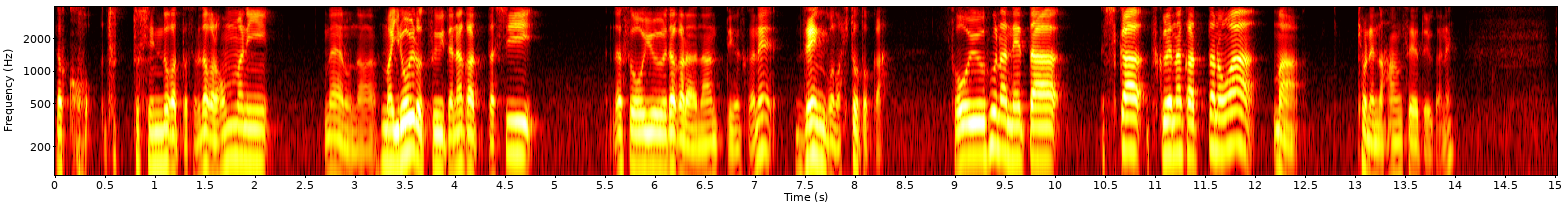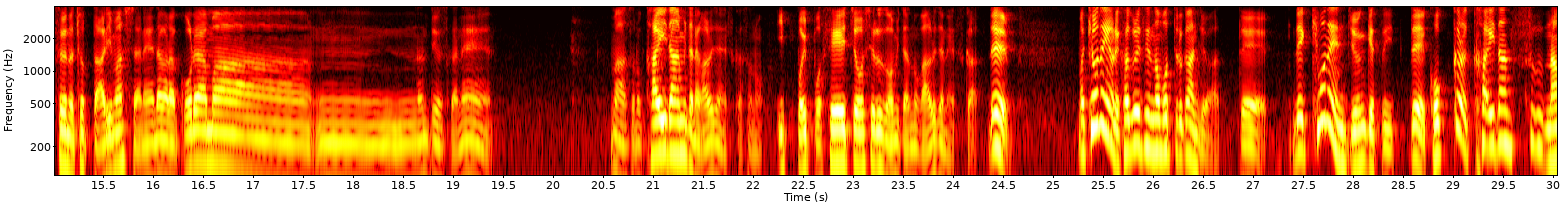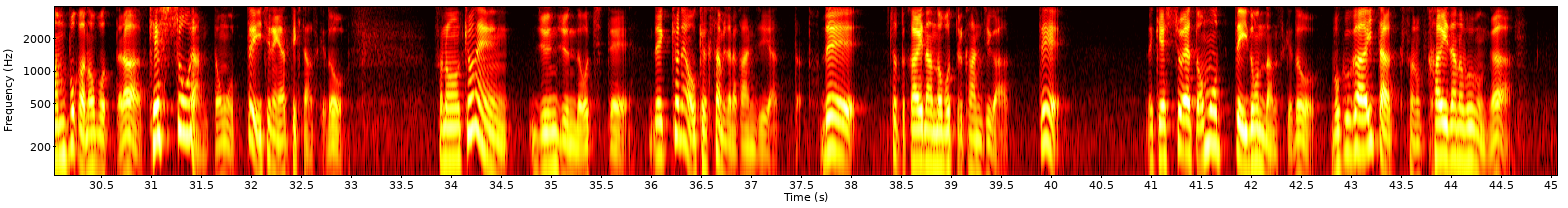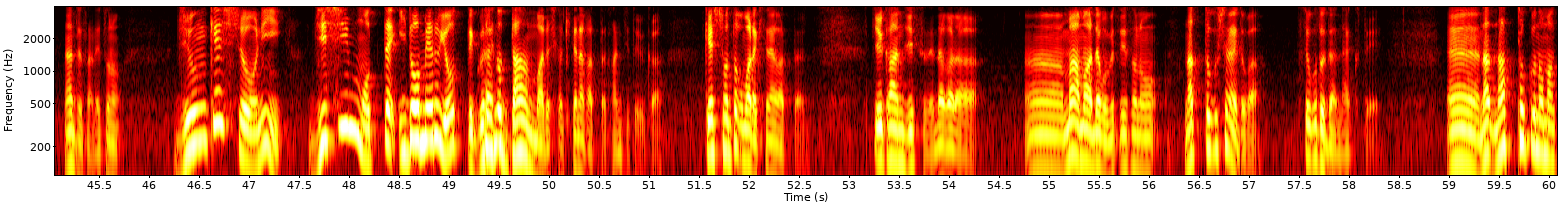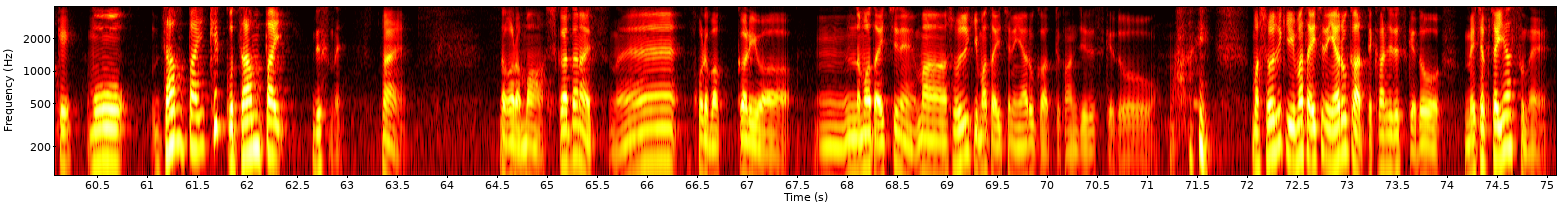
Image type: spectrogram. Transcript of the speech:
だこちょっとしんどかったですね。だからほんまになんやろうな。まあいろいろついてなかったしだそういうだからなんていうんですかね。前後の人とかそういうふうなネタしか作れなかったのはまあ去年の反省というかね。そういうのちょっとありましたね。だからこれはまあうんなんていうんですかね。まあその階段みたいなのがあるじゃないですか。その一歩一歩成長してるぞみたいなのがあるじゃないですか。でまあ、去年より確実に登ってる感じはあってで去年準決行ってこっから階段何歩か登ったら決勝やんと思って1年やってきたんですけどその去年準々で落ちてで去年お客さんみたいな感じやったと。でちょっと階段登ってる感じがあってで決勝やと思って挑んだんですけど僕がいたその階段の部分が何ていうんですかねその準決勝に自信持って挑めるよってぐらいの段までしか来てなかった感じというか決勝のとこまで来てなかった。っていう感じですね。だからうんまあまあでも別にその納得してないとかそういうことではなくて、うん、納得の負け。もう惨敗結構惨敗ですね。はい。だからまあ仕方ないですね。こればっかりは。うんまた1年まあ正直また1年やるかって感じですけど まあ正直また1年やるかって感じですけどめちゃくちゃ嫌っすね。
